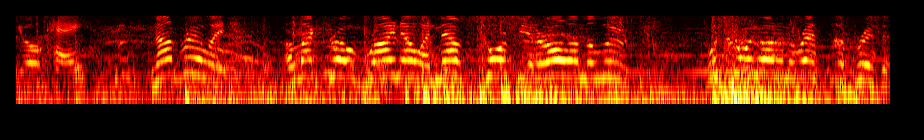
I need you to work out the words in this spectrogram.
You okay? Not really. Electro, Rhino, and now Scorpion are all on the loose. What's going on in the rest of the prison?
